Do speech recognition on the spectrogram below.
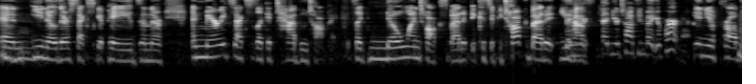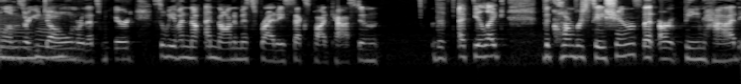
and Mhm. you know their sexcapades and their and married sex is like a taboo topic it's like no one talks about it because if you talk about it you then, have you're, then you're talking about your partner. and you have problems or you Mhm. don't or that's weird so we have an anonymous friday sex podcast and the, i feel like the conversations that are being had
